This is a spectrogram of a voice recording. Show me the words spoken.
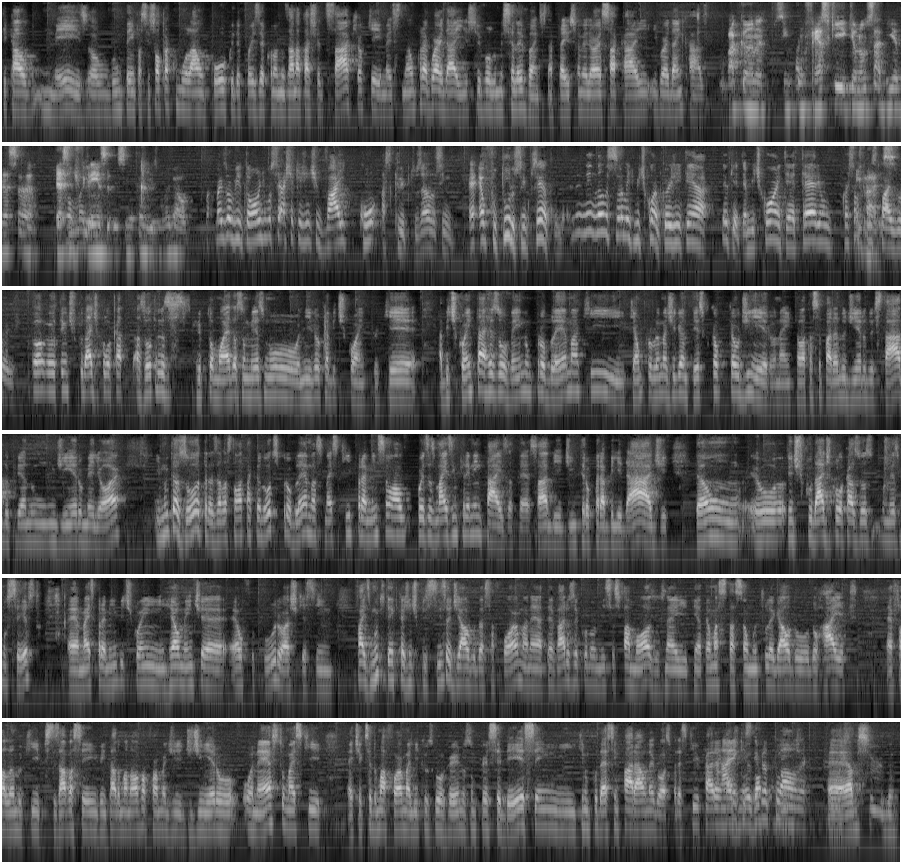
ficar um mês ou algum tempo assim só para acumular um pouco e depois economizar na taxa de saque, ok, mas não para guardar isso em volumes relevantes, né? Para isso é melhor sacar e, e, guardar em casa. Bacana, sim, confesso que, que eu não sabia dessa, dessa diferença, mas... desse mecanismo, legal. Mas, ô Vitor, onde você acha que a gente vai com as criptos? É, assim, é, é o futuro, 5%? Não necessariamente Bitcoin, porque hoje a gente tem a, tem o quê? Tem a Bitcoin, tem a Ethereum, quais são os principais hoje? Eu, eu tenho dificuldade de colocar as outras criptomoedas no mesmo nível que a Bitcoin, porque a Bitcoin está resolvendo um problema que, que é um problema gigantesco, que é o, que é o dinheiro, né? Então ela está separando o dinheiro do Estado, criando um dinheiro melhor, e muitas outras elas estão atacando outros problemas, mas que para mim são algo, coisas mais incrementais até, sabe, de interoperabilidade. Então eu tenho dificuldade de colocar as duas no mesmo cesto, é, mas para mim Bitcoin realmente é, é o futuro. Eu acho que assim faz muito tempo que a gente precisa de algo dessa forma, né? Até vários economistas famosos, né? E tem até uma citação muito legal do, do Hayek é, falando que precisava ser inventada uma nova forma de, de dinheiro honesto, mas que é, tinha que ser de uma forma ali que os governos não percebessem e que não pudessem parar o negócio. Parece que o cara ah, é que sempre atual, né? É, é absurdo.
